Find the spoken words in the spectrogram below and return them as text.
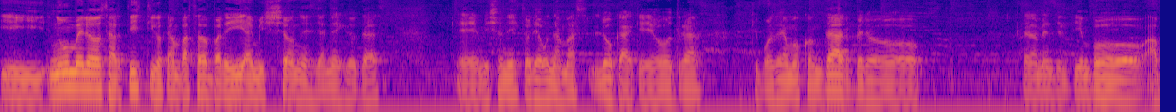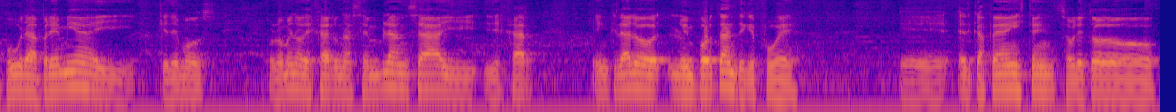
y, números artísticos que han pasado por ahí. Hay millones de anécdotas, eh, millones de historias, una más loca que otra, que podríamos contar, pero claramente el tiempo apura, premia y queremos por lo menos dejar una semblanza y, dejar en claro lo importante que fue eh, el Café Einstein, sobre todo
